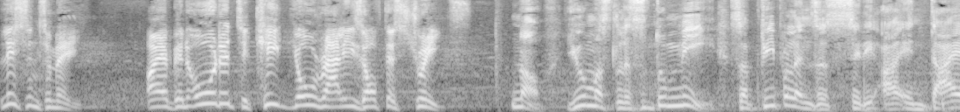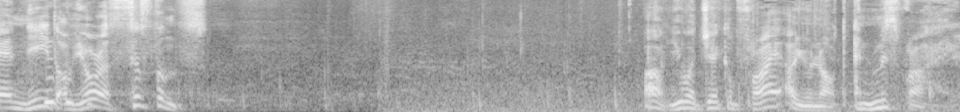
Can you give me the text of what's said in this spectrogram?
Listen to me. I have been ordered to keep your rallies off the streets. No, you must listen to me. The people in this city are in dire need of your assistance. Oh, you are Jacob Frye, are you not? And Miss Frye?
